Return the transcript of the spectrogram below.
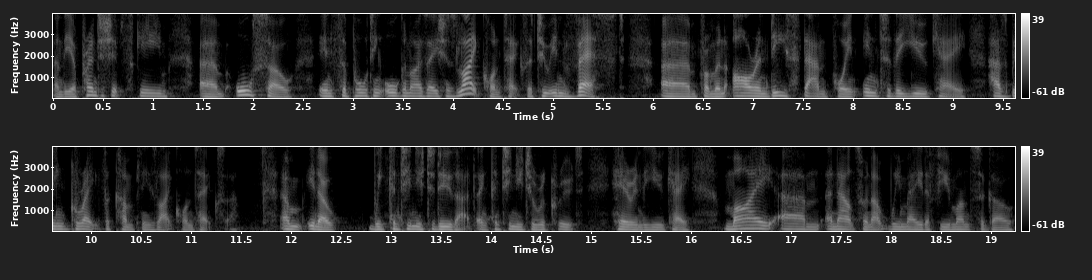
and the apprenticeship scheme, um, also in supporting organisations like Quantexa to invest um, from an R&D standpoint into the UK, has been great for companies like Quantexa. And you know, we continue to do that and continue to recruit here in the UK. My um, announcement we made a few months ago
